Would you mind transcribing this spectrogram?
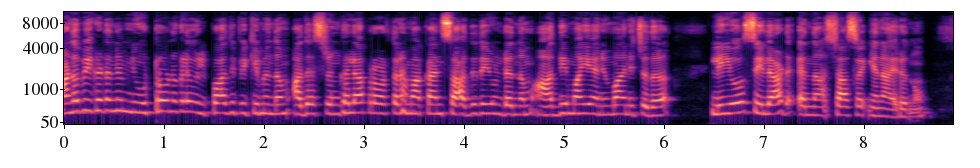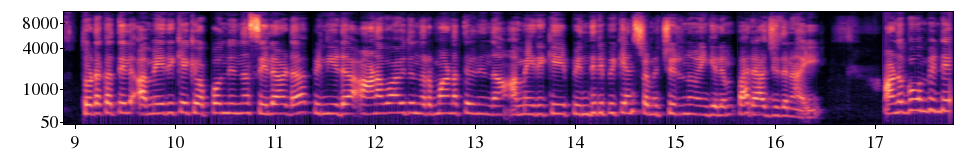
അണുവിഘടനം ന്യൂട്രോണുകളെ ഉൽപ്പാദിപ്പിക്കുമെന്നും അത് ശൃംഖലാ പ്രവർത്തനമാക്കാൻ സാധ്യതയുണ്ടെന്നും ആദ്യമായി അനുമാനിച്ചത് ലിയോ സിലാഡ് എന്ന ശാസ്ത്രജ്ഞനായിരുന്നു. തുടക്കത്തിൽ അമേരിക്കയ്ക്കൊപ്പം നിന്ന സിലാഡ് പിന്നീട് ആണവായുധ നിർമ്മാണത്തിൽ നിന്ന് അമേരിക്കയെ പിന്തിരിപ്പിക്കാൻ ശ്രമിച്ചിരുന്നുവെങ്കിലും പരാജിതനായി. അണുബോംബിന്റെ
